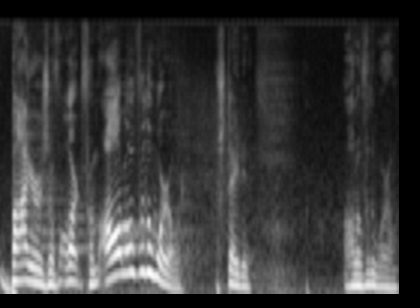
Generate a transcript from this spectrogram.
buyers of art from all over the world, stated. All over the world.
